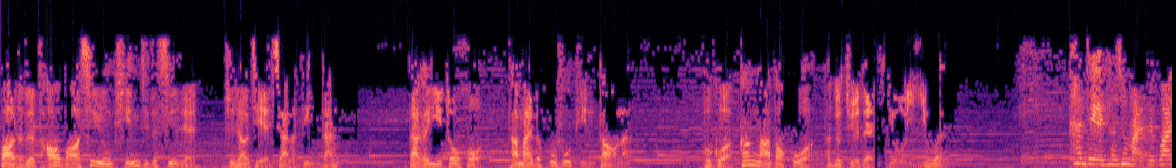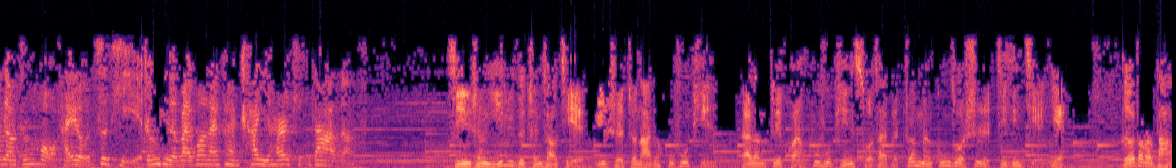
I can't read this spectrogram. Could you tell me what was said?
抱着对淘宝信用评级的信任，陈小姐下了订单。大概一周后，她买的护肤品到了。不过刚拿到货，她就觉得有疑问。看这个条形码被刮掉之后，还有字体，整体的外观来看，差异还是挺大的。心生疑虑的陈小姐，于是就拿着护肤品来到了这款护肤品所在的专门工作室进行检验。得到的答案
